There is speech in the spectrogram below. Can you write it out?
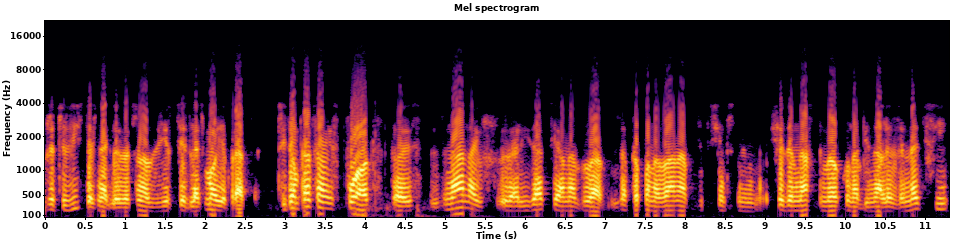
rzeczywistość nagle zaczyna odzwierciedlać moje prace. Czyli tą pracą jest płot, to znana już realizacja, ona była zaproponowana w 2017 roku na Biennale w Wenecji.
